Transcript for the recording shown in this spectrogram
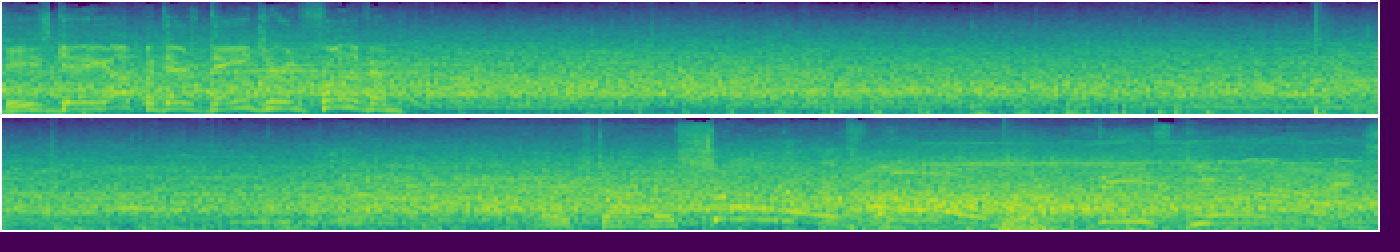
He's getting up, but there's danger in front of him. Perched on the shoulders. Oh! Feast your eyes.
